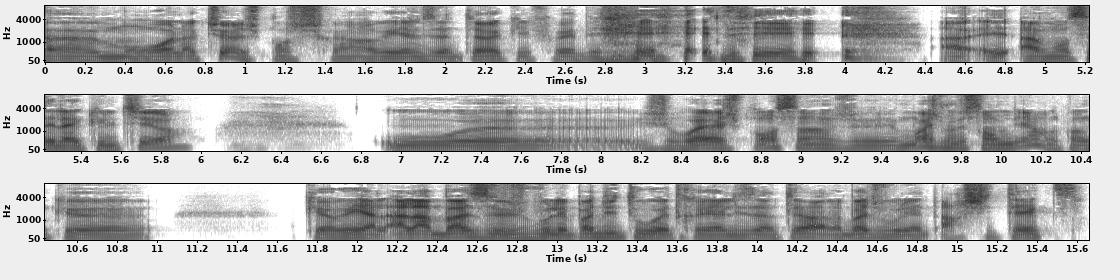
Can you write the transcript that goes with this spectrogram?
Euh, mon rôle actuel, je pense que je serais un réalisateur qui ferait des, des avancer la culture. Ou euh, je, ouais, je pense. Hein, je, moi, je me sens bien en tant que que réal. À la base, je voulais pas du tout être réalisateur. À la base, je voulais être architecte.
